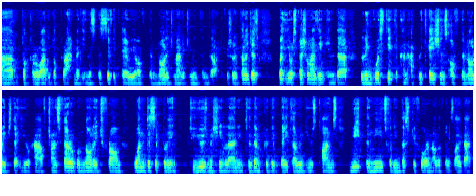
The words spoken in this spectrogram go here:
Dr. Rawad Dr. Ahmad in a specific area of the knowledge management and the artificial intelligence, but you're specializing in the linguistic and applications of the knowledge that you have, transferable knowledge from one discipline to use machine learning to then predict data, reduce times, meet the needs for the industry for and other things like that.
